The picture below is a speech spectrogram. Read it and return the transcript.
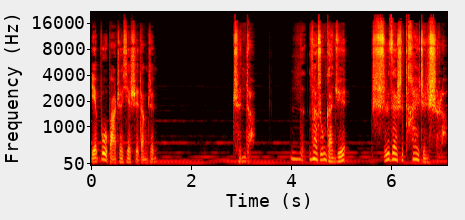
也不把这些事当真。真的，那那种感觉实在是太真实了。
